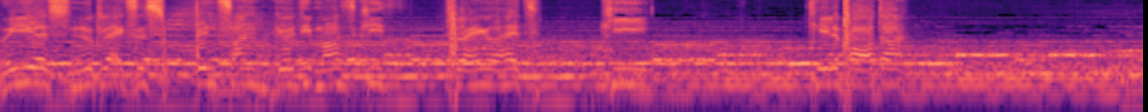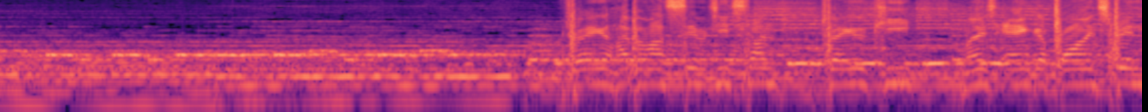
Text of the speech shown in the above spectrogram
Radius Nuclear Axis Sun Key Triangle Head Key Teleporter. Triangle Hypermass 70 Sun Triangle Key minus Anchor Point Spin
